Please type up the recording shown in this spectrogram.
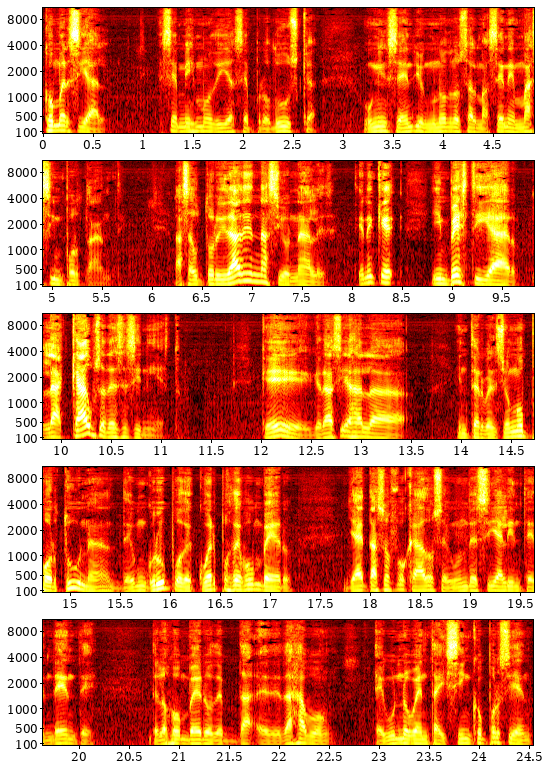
comercial, ese mismo día se produzca un incendio en uno de los almacenes más importantes. Las autoridades nacionales tienen que investigar la causa de ese siniestro, que gracias a la intervención oportuna de un grupo de cuerpos de bomberos, ya está sofocado, según decía el intendente de los bomberos de, eh, Dajabón, en un 95%.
